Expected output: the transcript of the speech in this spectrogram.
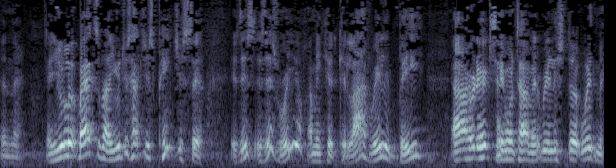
in there. And you look back sometimes, you just have to just pinch yourself. Is this, is this real? I mean, could, could life really be? I heard Eric say one time, it really stuck with me.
